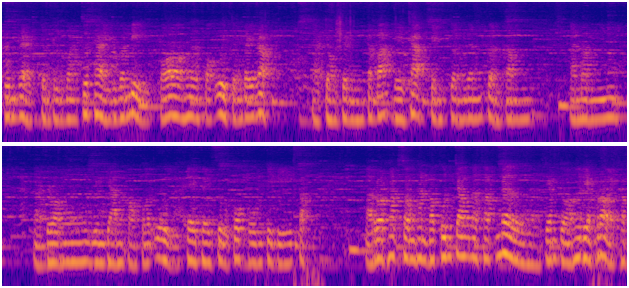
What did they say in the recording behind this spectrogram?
คืนแรกจนถึงวันสุดท้ายวันนี้ขอให้ปออุ้ยจงได้รับอ่าจงเป็นตบะเดชะเป็นเกินเงินเกินคำนำดวงวิญญาณของปออุ้ยได้ไปสู่ภพภูมิที่ดีกับรถรับทรงท่านพระคุณเจ้านะครับ เนอเตรียมตัวให้เรียบร้อยครับ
